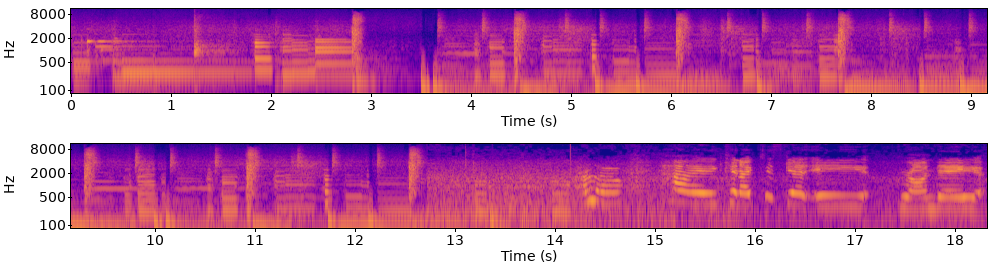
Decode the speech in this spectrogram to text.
Can I please get a grande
